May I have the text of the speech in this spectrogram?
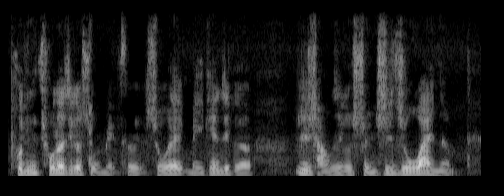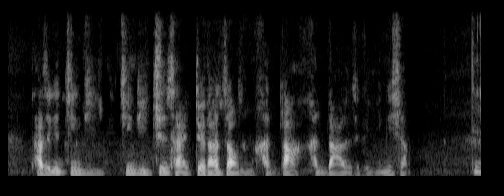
普京除了这个所谓所所谓每天这个日常的这个损失之外呢，他这个经济经济制裁对他造成很大很大的这个影响。对，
